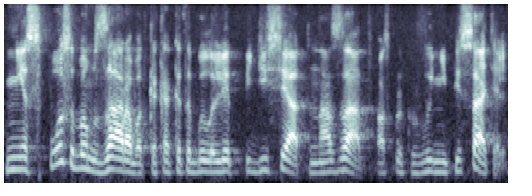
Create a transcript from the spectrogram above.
не способом заработка, как это было лет 50 назад, поскольку вы не писатель,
